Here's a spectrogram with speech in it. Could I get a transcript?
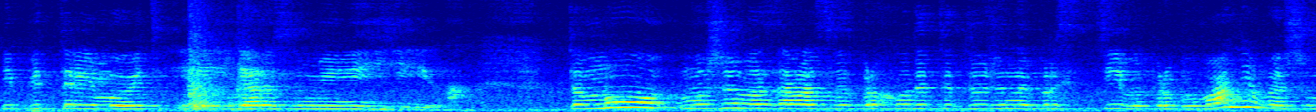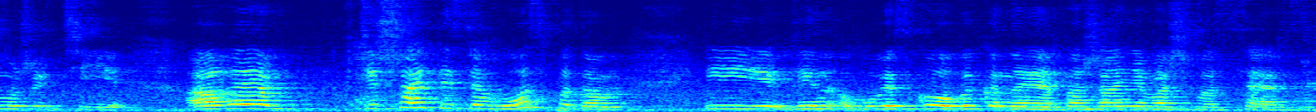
і підтримують, і я розумію їх. Тому, можливо, зараз ви проходите дуже непрості випробування в вашому житті, але втішайтеся Господом, і Він обов'язково виконає бажання вашого серця.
